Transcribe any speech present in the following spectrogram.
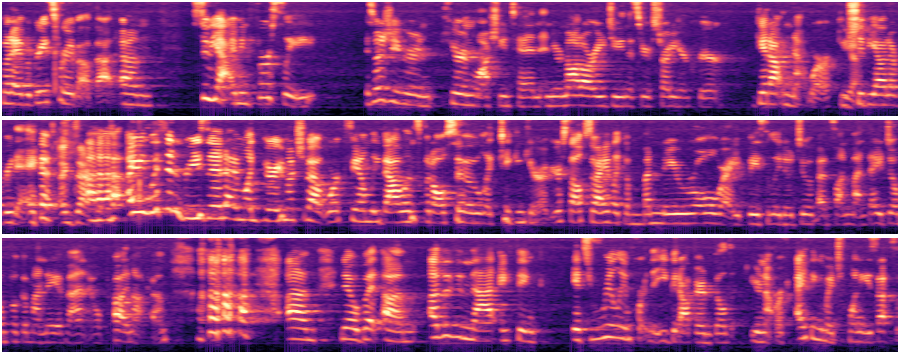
But I have a great story about that. Um, so, yeah, I mean, firstly, especially if you're in, here in Washington and you're not already doing this, or you're starting your career, get out and network. You yeah. should be out every day. Exactly. Uh, I mean, within reason, I'm like very much about work family balance, but also like taking care of yourself. So I have like a Monday rule where I basically don't do events on Monday. Don't book a Monday event. I will probably not come. um, no, but um, other than that, I think it's really important that you get out there and build your network. I think in my 20s, that's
